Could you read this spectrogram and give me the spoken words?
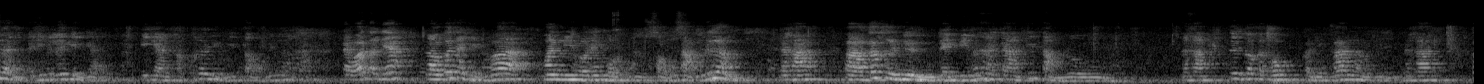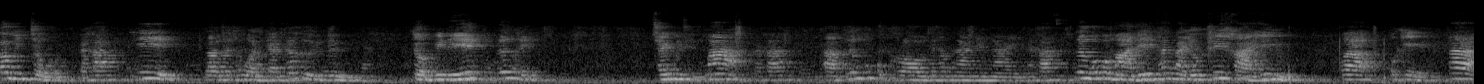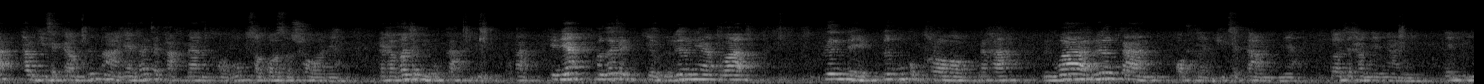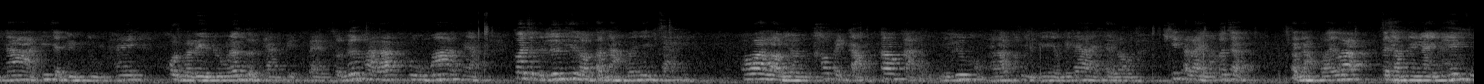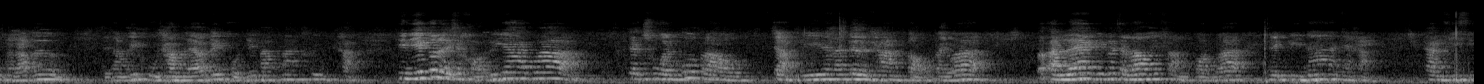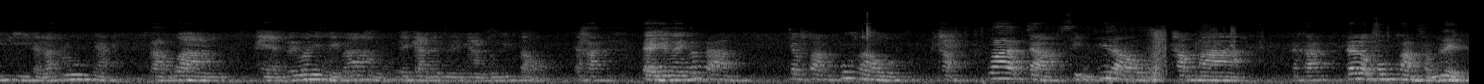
ลื่อนอันนี้เป็นเรื่องใหญ่ๆมีการขับเคลื่อนอย่างนี้ต่อเนื่องค่ะแต่ว่าตอนนี้เราก็จะเห็นว่ามันมีบริบทอยู่สองสามเรื่องนะคะก็คือหนึ่งเด็กมีพัฒนาการที่ต่ำลงนะคะซึ่งก็กระทบกับเด็กบ้านเราอยู่นะคะ ก็มีโจทย์นะคะที่เราจะทวนกันก็คือหนึ่งโจทย์ปีนี้เรื่องเด็กใช้มือถือมากนะคะเรื่องผู้ปกครองจะทำงานยังไงนะคะ เรื่องงบประมาณนี้ท่านนายกคลี่คลายให้อยู่ ว่าโอเค ถ้าทำกิจกรรมขึ้นมาเนี่ยถ้าจะผลักดันของสปสชเนี่ยนะคะก็จะมีโอกาสอยู่นะคะทีเนี้ยมันก็จะเกี่ยวกับเรื่องเนี้ยว่าเรื่องเด็กเรื่องผู้ปกครองนะคะหรือว่าเรื่องการออกแบบกิจกรรมเนี่ยเราจะทำยังไงในปีหน้าที่จะดึงดูดให้คนมาเรียนรู้และเกิดการเปลี่ยนแปลง ส่วนเรื่องภาระครูมากเนี่ยก็จะเป็นเรื่องที่เราตระหนักไว้ในใจ เพราะว่าเรายังเข้าไปกับก้าวไก่ในเรื่องของภาระครูเนี่ยยังไม่ได้ แต่เราคิดอะไรเราก็จะ ตระหนักไว้ว่าจะทำยังไงไม่ให้ครูภาระเพิ่ม จะทำให้ครูทำแล้วได้ผลได้มากมากขึ้นค่ะ ทีนี้ก็เลยจะขออนุญาตว่า จะชวนพวกเราจากนี้นะคะเดินทางต่อไปว่า อันแรกนี่ก็จะเล่าให้ฟังก่อนว่าในปีหน้าเนี่ยค่ะทาง TCP กับรักลูกเนี่ยาวางแผนไว้ว่ายังไงบ้างในการดำเนินงานตรงนี้ต่อนะคะ แต่ยังไงก็ตามจะฟังพวกเราค่ะว่าจากสิ่งที่เราทำมา นะคะและเราพบความสำเร็จ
